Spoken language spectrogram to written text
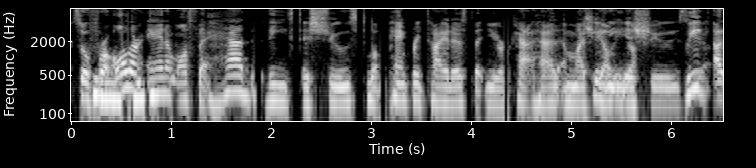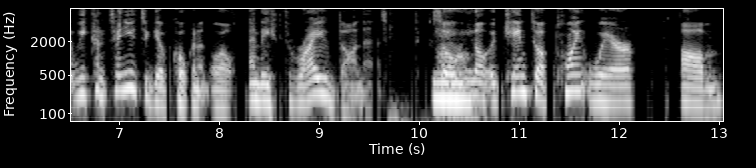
So for mm-hmm. all our mm-hmm. animals that had these issues, well, pancreatitis that your cat had, and my Kidney issues, we yeah. we continued to give coconut oil, and they thrived on it. So mm-hmm. you know, it came to a point where um,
